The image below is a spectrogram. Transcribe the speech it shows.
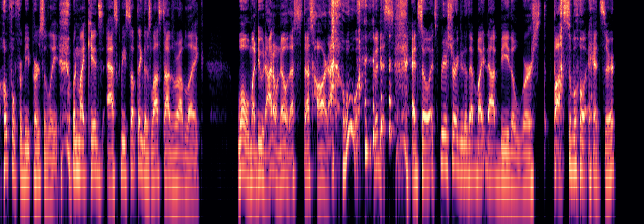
Hopeful for me personally. When my kids ask me something, there's lots of times where I'm like, whoa, my dude, I don't know. That's that's hard. Ooh, goodness. and so it's reassuring to know that might not be the worst possible answer.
